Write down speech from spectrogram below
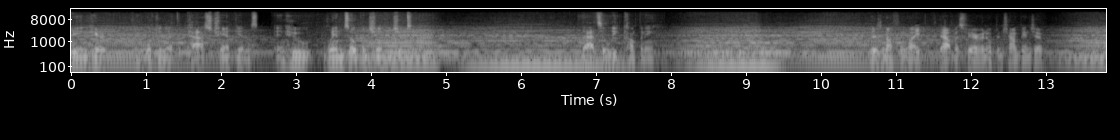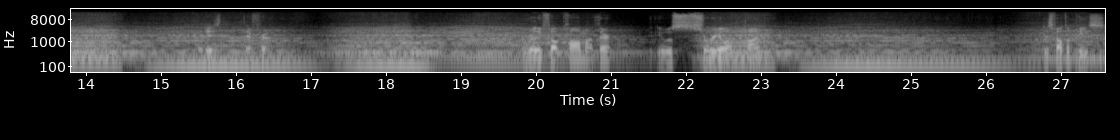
being here and looking at the past champions and who wins open championships. That's elite company. There's nothing like the atmosphere of an open championship. It is different. I really felt calm out there. It was surreal at the time. Just felt at peace.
